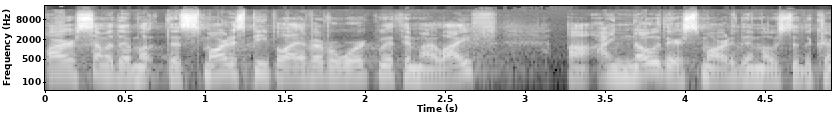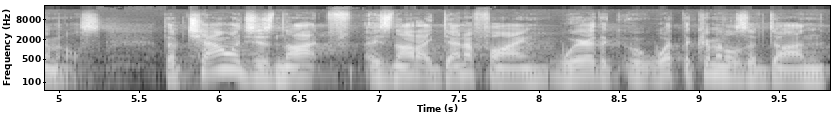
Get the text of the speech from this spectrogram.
are some of the, the smartest people I have ever worked with in my life. Uh, I know they're smarter than most of the criminals. The challenge is not, is not identifying where the, what the criminals have done,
